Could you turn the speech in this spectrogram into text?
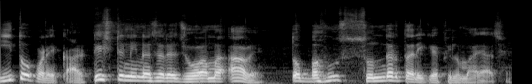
ગીતો પણ એક આર્ટિસ્ટની નજરે જોવામાં આવે તો બહુ સુંદર તરીકે ફિલ્માયા છે.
